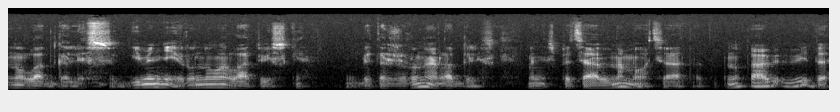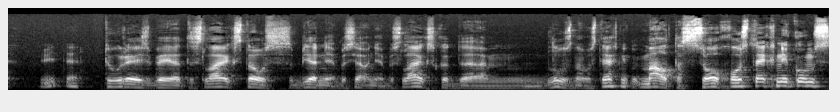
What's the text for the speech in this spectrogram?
nu, latgaļis. Ģimeņi runā latviski, bet es runāju latgaļiski. Mani speciāli namocā. Nu, tā vide, vide. Toreiz bija tas laiks, tavs bērnības, jaunības laiks, kad um, Lūznavas tehniku, Maltas Sohos tehnikums,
